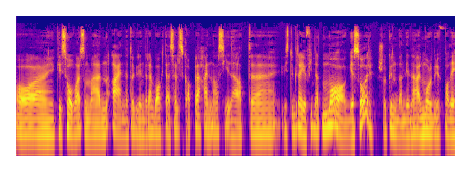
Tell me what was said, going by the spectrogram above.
Og Chris Håvard, som er den ene av gründerne bak det selskapet, han sier det at uh, hvis du greier å finne et magesår hos kundene dine eller målgruppa di,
